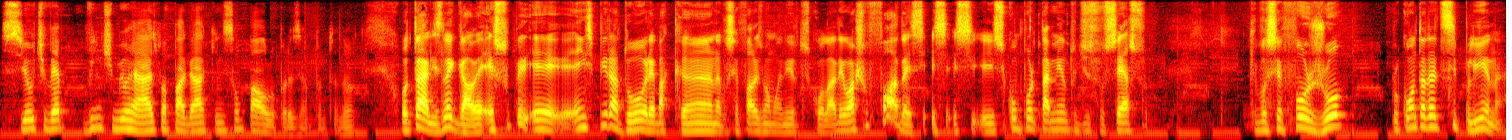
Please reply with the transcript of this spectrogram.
se eu tiver 20 mil reais para pagar aqui em São Paulo, por exemplo, entendeu? Ô, Thales, legal. É, é super. É, é, inspirador, é bacana, você fala de uma maneira descolada. Eu acho foda esse, esse, esse, esse comportamento de sucesso que você forjou por conta da disciplina.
